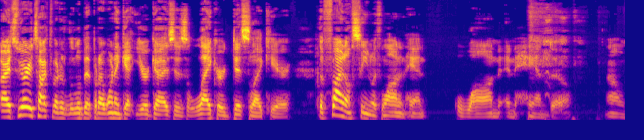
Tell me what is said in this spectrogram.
All right, so we already talked about it a little bit, but I want to get your guys' like or dislike here. The final scene with Lon and Han, Lon and Hando. Oh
